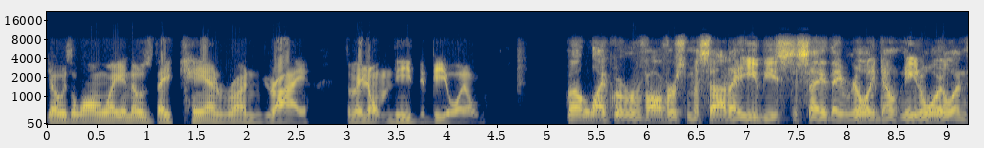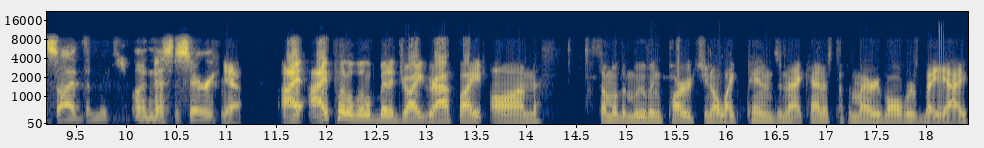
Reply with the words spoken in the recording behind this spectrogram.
goes a long way in those, they can run dry, so they don't need to be oiled. Well, like what revolvers Massad Ayoob used to say, they really don't need oil inside them. It's unnecessary. Yeah. I I put a little bit of dry graphite on some of the moving parts, you know, like pins and that kind of stuff in my revolvers. But yeah, I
